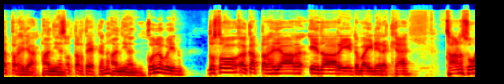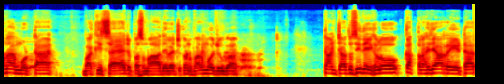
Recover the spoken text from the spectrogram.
71000 ਹਾਂਜੀ ਹਾਂਜੀ। 70 ਤੇ ਇੱਕ ਹੈ ਨਾ? ਹਾਂਜੀ ਹਾਂਜੀ। ਖੋਲੋ ਬਈ ਨੂੰ ਦੋਸਤੋ 71000 ਇਹਦਾ ਰੇਟ ਬਾਈ ਨੇ ਰੱਖਿਆ ਥਣ ਸੋਹਣਾ ਮੋਟਾ ਬਾਕੀ ਸਾਈਜ਼ ਪਸਮਾ ਦੇ ਵਿੱਚ ਕਨਫਰਮ ਹੋ ਜਾਊਗਾ। ਢਾਂਚਾ ਤੁਸੀਂ ਦੇਖ ਲਓ 71000 ਰੇਟ ਹੈ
